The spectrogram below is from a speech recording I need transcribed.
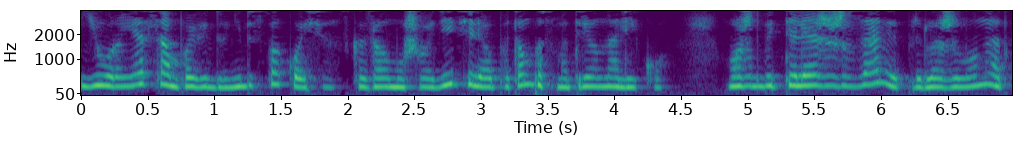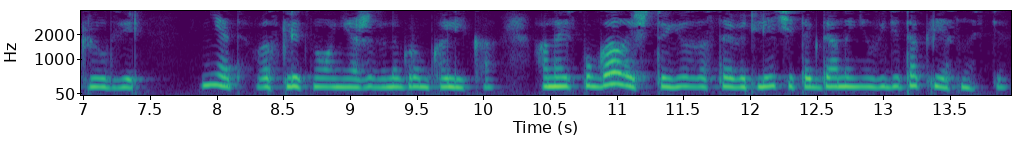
«Юра, я сам поведу, не беспокойся», — сказал муж водителю, а потом посмотрел на Лику. «Может быть, ты ляжешь сзади?» — предложил он и открыл дверь. «Нет», — воскликнула неожиданно громко Лика. Она испугалась, что ее заставят лечь, и тогда она не увидит окрестности.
